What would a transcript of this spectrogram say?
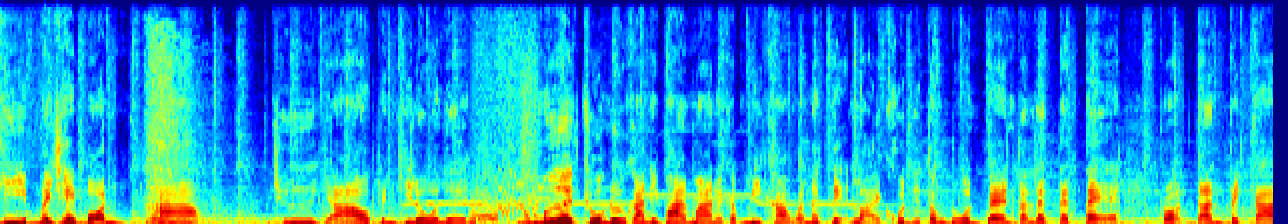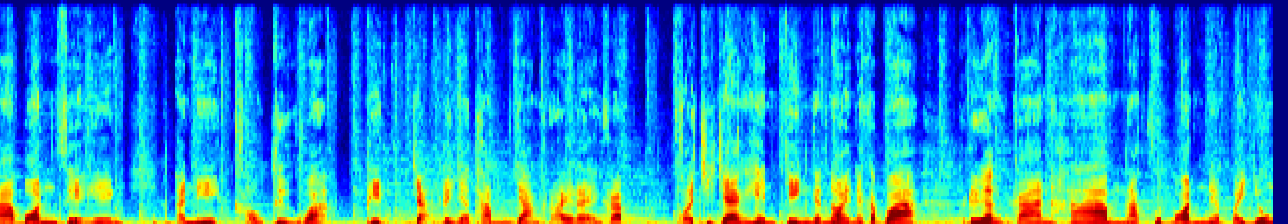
ที่ไม่ใช่บอลอ้าวชื่อยาวเป็นกิโลเลย เมื่อช่วงฤดูกาลที่ผ่านมานะครับมีข่าวว่านักเตะหลายคนเนี่ยต้องโดนแบนแต่และแต่แต่ เพราะดันไปกาบอลเสียเอง อันนี้เขาถือว่าผิดจริยธรรมอย่างร้ายแรงครับ ขอชี้แจงให้เห็นจริงกันหน่อยนะครับว่า เรื่องการห้ามนักฟุตบอลเนี่ยไปยุ่ง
